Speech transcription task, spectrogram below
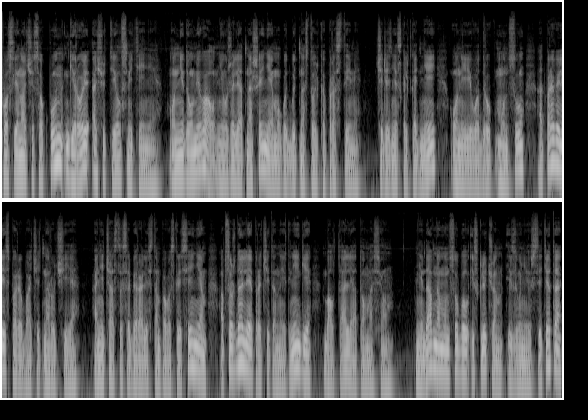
После ночи Сокпун герой ощутил смятение. Он недоумевал, неужели отношения могут быть настолько простыми. Через несколько дней он и его друг Мунсу отправились порыбачить на ручье. Они часто собирались там по воскресеньям, обсуждали прочитанные книги, болтали о том о сём. Недавно Мунсу был исключен из университета,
